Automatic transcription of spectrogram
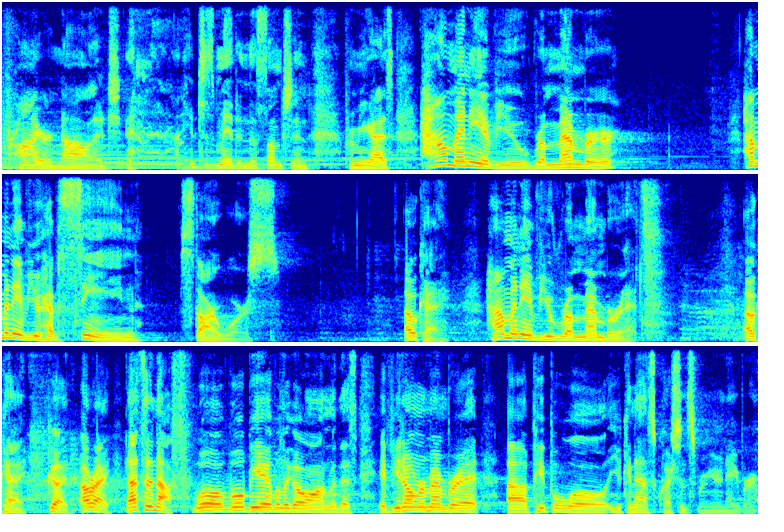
prior knowledge. I just made an assumption from you guys. How many of you remember, how many of you have seen Star Wars? Okay. How many of you remember it? Okay, good. All right, that's enough. We'll, we'll be able to go on with this. If you don't remember it, uh, people will, you can ask questions from your neighbor.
